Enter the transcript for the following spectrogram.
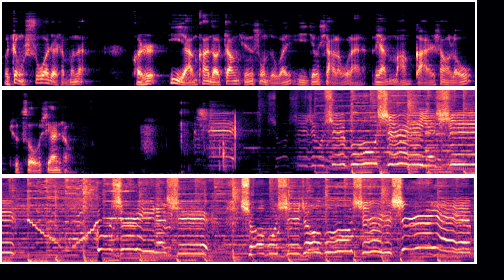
我正说着什么呢？可是，一眼看到张群、宋子文已经下楼来了，连忙赶上楼去伺候先生。说是就是，不是也是。故事里的事，说不是就不是，是也不。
